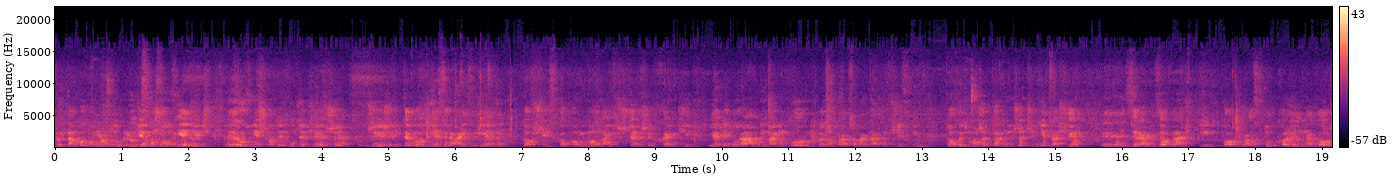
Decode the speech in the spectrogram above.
pytam, bo po prostu ludzie muszą wiedzieć e, również o tym budżecie, że, że jeżeli tego nie zrealizujemy, to wszystko pomimo najszczerszych chęci, jakie tu radni mają burmistrz, będą pracować nad tym wszystkim, to być może pewnych rzeczy nie da się e, zrealizować i po prostu kolejnego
